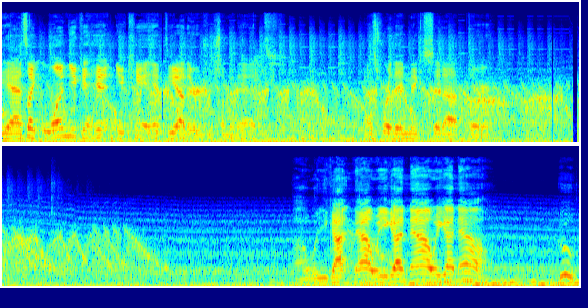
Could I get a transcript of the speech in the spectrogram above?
Yeah, it's like one you can hit you can't hit the others or some of that. That's where they mix it up there. Oh, what you got now? What you got now? What you got now? Whew.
